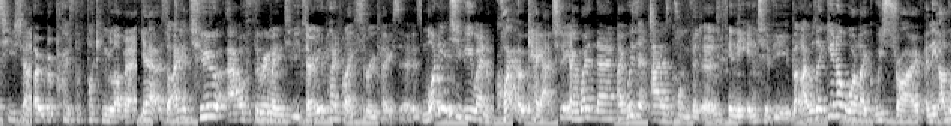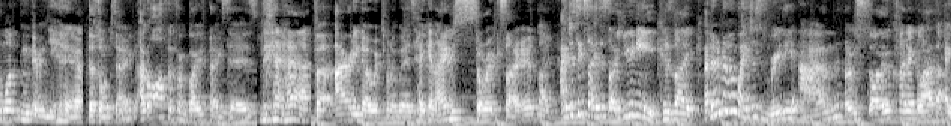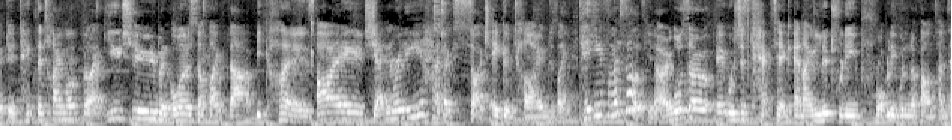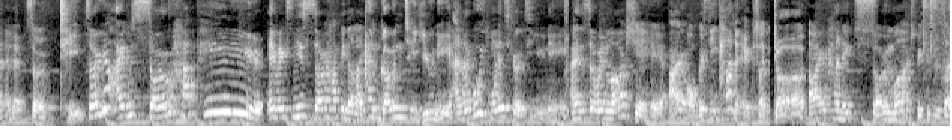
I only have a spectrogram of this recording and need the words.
t-shirt. Overpriced, I fucking love it. Yeah, so I had two out of three of my interviews. so I only applied for like three places. One interview went quite okay actually. I went there, I wasn't as confident in the interview, but I was like, you know what, like we strive. And the other one, mm, yeah, that's what I'm saying. I got offer from both places, but I already know which one I'm gonna take and I'm so excited. Like, I'm just excited to start uni because like, I don't know, I just really am. I'm so kind of glad that I did take the time off for like YouTube and all of stuff like that because I generally had like such a good time just like taking it for myself, you know? Also, it was just hectic and I literally probably wouldn't have found time to edit. So, tea. So yeah, I'm so happy. It makes me so happy that like I'm going to uni and I've always wanted to go to uni. And so when last year here, I obviously panicked, like duh. I panicked so much because it's like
